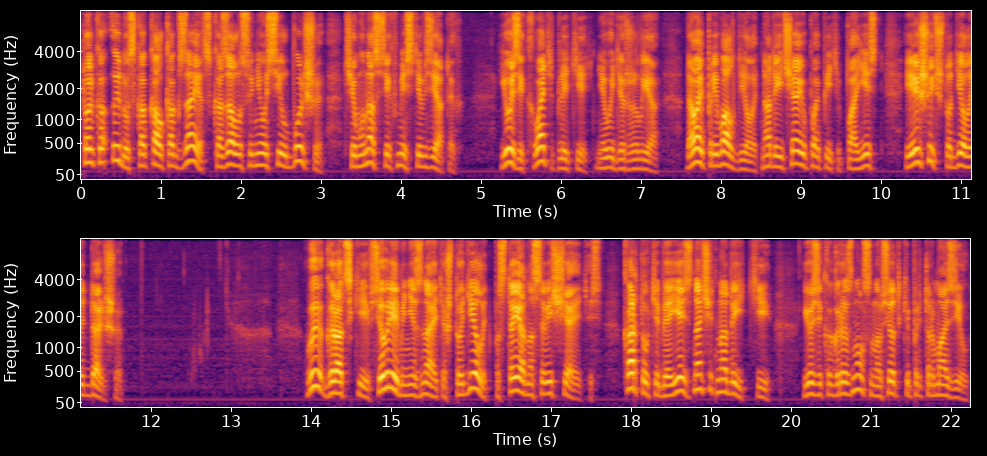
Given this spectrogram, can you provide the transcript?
Только Иду скакал как заяц, казалось, у него сил больше, чем у нас всех вместе взятых. «Юзик, хватит лететь», — не выдержал я. «Давай привал делать, надо и чаю попить, и поесть, и решить, что делать дальше». «Вы, городские, все время не знаете, что делать, постоянно совещаетесь. Карта у тебя есть, значит, надо идти». Юзик огрызнулся, но все-таки притормозил.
